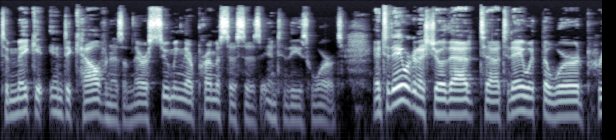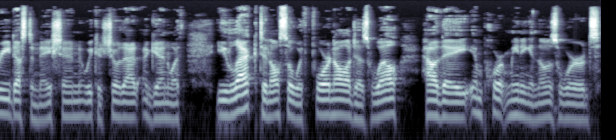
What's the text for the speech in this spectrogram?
to make it into Calvinism. They're assuming their premises into these words. And today we're going to show that uh, today with the word predestination. We could show that again with elect and also with foreknowledge as well, how they import meaning in those words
